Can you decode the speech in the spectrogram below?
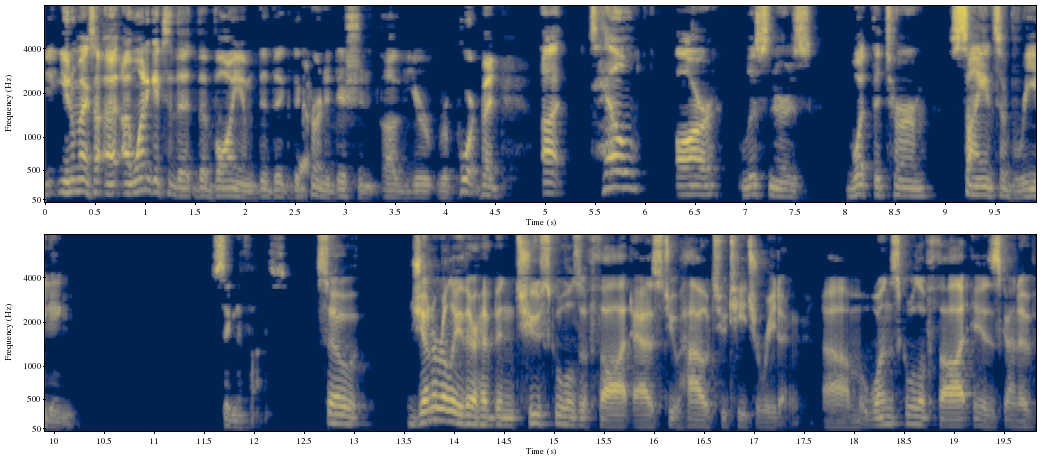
You know, Max, I, I want to get to the the volume, the the, the yeah. current edition of your report, but uh, tell our listeners what the term science of reading signifies. So, generally, there have been two schools of thought as to how to teach reading. Um, one school of thought is kind of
